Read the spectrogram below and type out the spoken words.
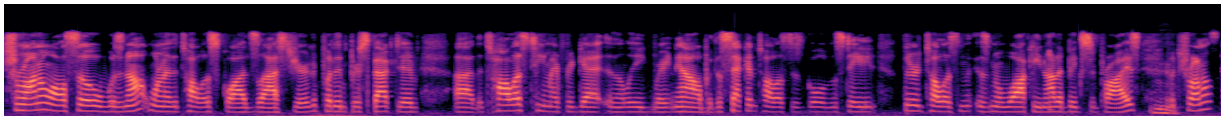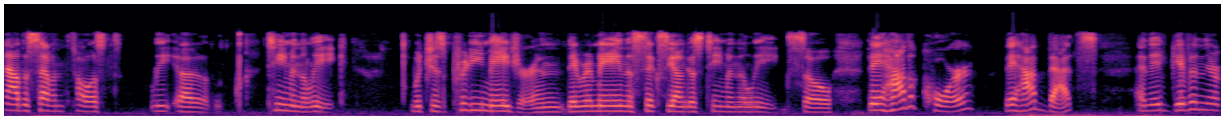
Toronto also was not one of the tallest squads last year. To put in perspective, uh, the tallest team I forget in the league right now, but the second tallest is Golden State. Third tallest is Milwaukee. Not a big surprise, yeah. but Toronto's now the seventh tallest le- uh, team in the league which is pretty major, and they remain the sixth youngest team in the league. So they have a core, they have vets, and they've given their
